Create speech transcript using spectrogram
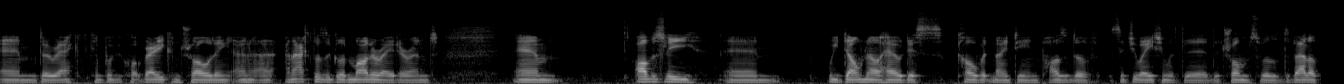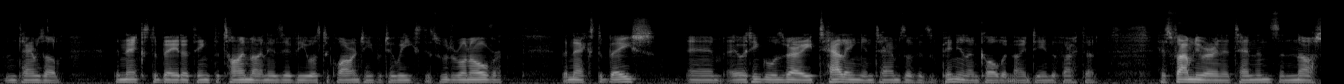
um, direct, can be quite, very controlling, and and act as a good moderator. And um, obviously, um, we don't know how this COVID nineteen positive situation with the the Trumps will develop in terms of the next debate. I think the timeline is if he was to quarantine for two weeks, this would run over the next debate. Um, I think it was very telling in terms of his opinion on COVID nineteen. The fact that his family were in attendance and not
